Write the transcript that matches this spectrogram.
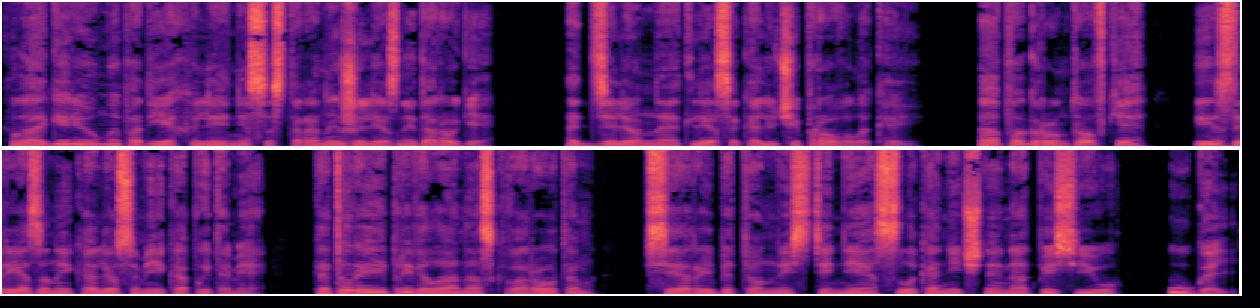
К лагерю мы подъехали не со стороны железной дороги, отделенной от леса колючей проволокой, а по грунтовке, изрезанной колесами и копытами, которая и привела нас к воротам в серой бетонной стене с лаконичной надписью «Уголь».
